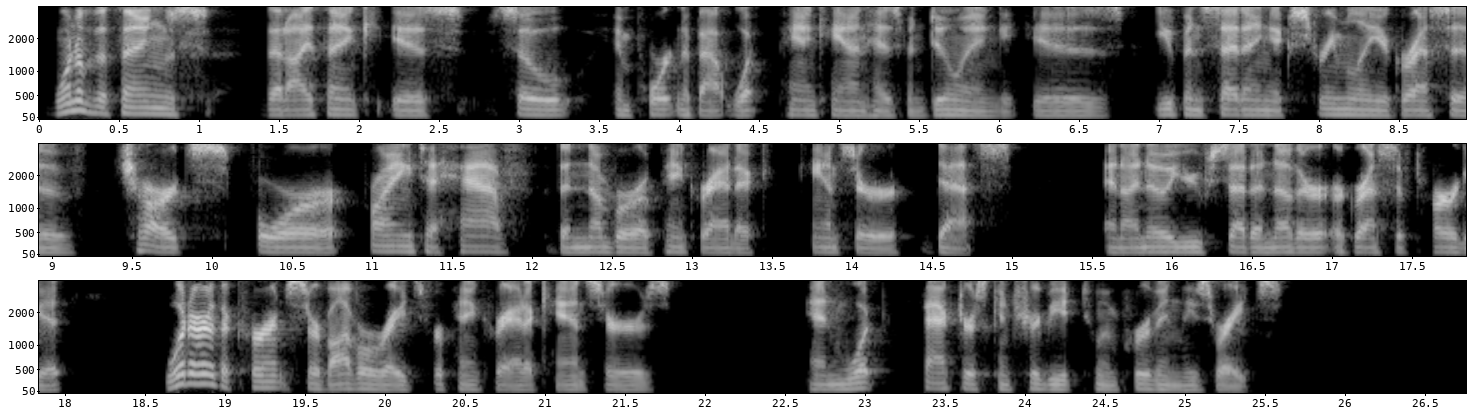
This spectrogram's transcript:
One of the things that I think is so important about what PanCan has been doing is you've been setting extremely aggressive charts for trying to have the number of pancreatic cancer deaths. And I know you've set another aggressive target. What are the current survival rates for pancreatic cancers and what factors contribute to improving these rates?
